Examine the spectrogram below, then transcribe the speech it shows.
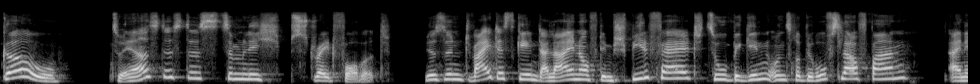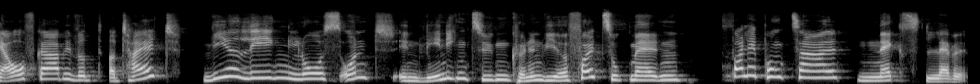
Go! Zuerst ist es ziemlich straightforward. Wir sind weitestgehend allein auf dem Spielfeld zu Beginn unserer Berufslaufbahn. Eine Aufgabe wird erteilt. Wir legen los und in wenigen Zügen können wir Vollzug melden. Volle Punktzahl, Next Level.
